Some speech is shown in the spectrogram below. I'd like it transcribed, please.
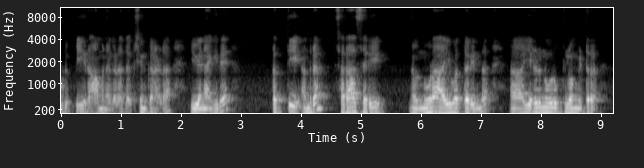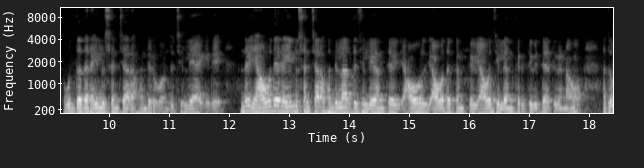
ಉಡುಪಿ, ರಾಮನಗರ, ದಕ್ಷಿಣ ಕನ್ನಡ ಇವೇನಾಗಿದೆ? ಪ್ರತಿ ಅಂದ್ರೆ ಸರಾಸರಿ ನೂರ ಐವತ್ತರಿಂದ ಎರಡು ನೂರು ಕಿಲೋಮೀಟರ್ ಉದ್ದದ ರೈಲು ಸಂಚಾರ ಹೊಂದಿರುವ ಒಂದು ಜಿಲ್ಲೆಯಾಗಿದೆ. ಅಂದರೆ ಯಾವುದೇ ರೈಲು ಸಂಚಾರ ಹೊಂದಿಲಾರದ ಜಿಲ್ಲೆ ಅಂತ ಯಾವ, ಯಾವುದಕ್ಕಂತ ಯಾವ ಜಿಲ್ಲೆ ಅಂತ ಕರಿತೀವಿ ವಿದ್ಯಾರ್ಥಿಗಳು ನಾವು, ಅದು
